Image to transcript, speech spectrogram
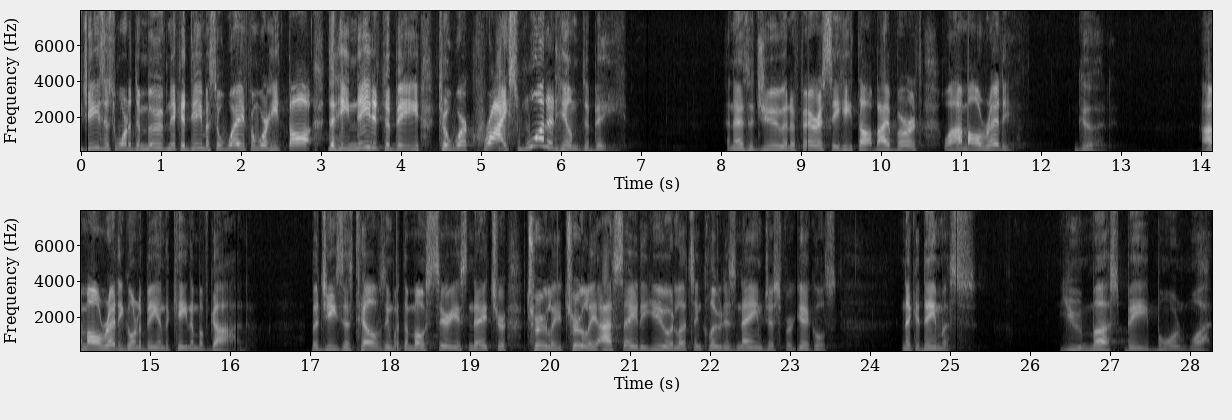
Jesus wanted to move Nicodemus away from where he thought that he needed to be to where Christ wanted him to be. And as a Jew and a Pharisee, he thought by birth, well, I'm already good. I'm already going to be in the kingdom of God. But Jesus tells him with the most serious nature, Truly, truly, I say to you, and let's include his name just for giggles Nicodemus, you must be born what?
